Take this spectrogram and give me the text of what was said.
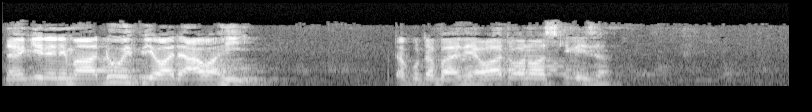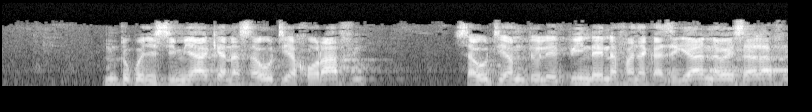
Na wengine ni maadui pia wa da'wa hii. Utakuta baadhi ya watu wanawasikiliza mtu kwenye simu yake ana sauti ya khurafi sauti ya mtu aliyepinda inafanya kazi gani na wewe salafi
